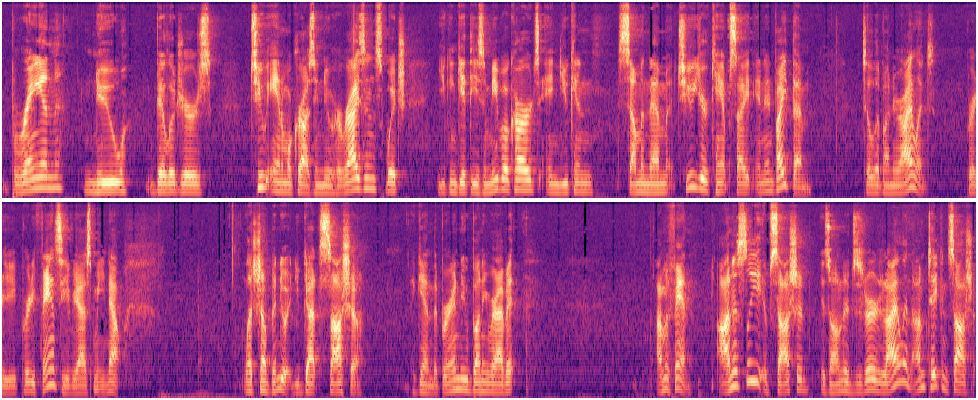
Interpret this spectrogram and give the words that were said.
brand new villagers to Animal Crossing New Horizons, which you can get these amiibo cards and you can summon them to your campsite and invite them to live on your island. Pretty pretty fancy if you ask me. Now, let's jump into it. You've got Sasha. Again, the brand new bunny rabbit. I'm a fan honestly, if Sasha is on a deserted island, I'm taking Sasha.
